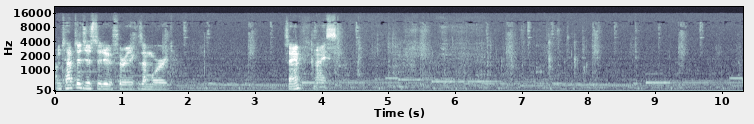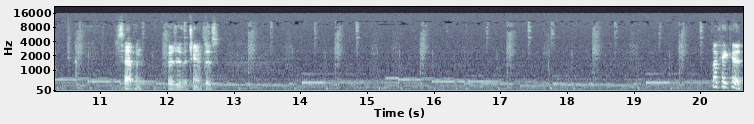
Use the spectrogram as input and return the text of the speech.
I'm tempted just to do three because I'm worried. Same? Nice. Seven. Those are the chances. Okay, good.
